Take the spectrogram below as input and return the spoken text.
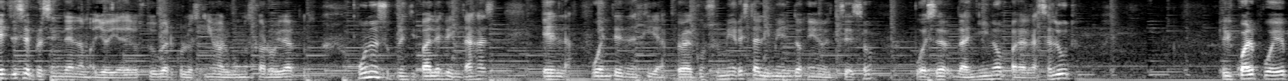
Este se presenta en la mayoría de los tubérculos y en algunos carbohidratos. Una de sus principales ventajas es la fuente de energía, pero al consumir este alimento en exceso puede ser dañino para la salud, el cual puede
